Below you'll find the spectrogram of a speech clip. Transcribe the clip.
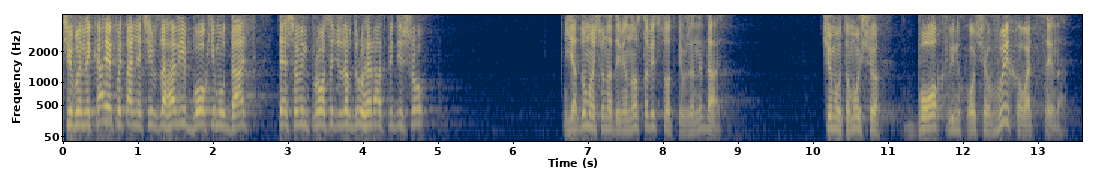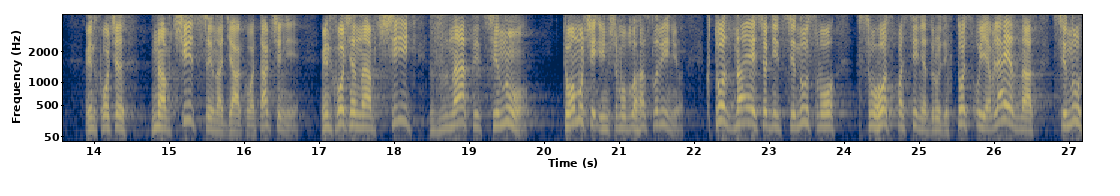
Чи виникає питання, чи взагалі Бог йому дасть те, що він просить, вже в другий раз підійшов? Я думаю, що на 90% вже не дасть. Чому? Тому що Бог Він хоче виховати сина. Він хоче навчити сина дякувати, так чи ні? Він хоче навчити знати ціну тому чи іншому благословенню. Хто знає сьогодні ціну свого, свого спасіння, друзі? Хтось уявляє з нас ціну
